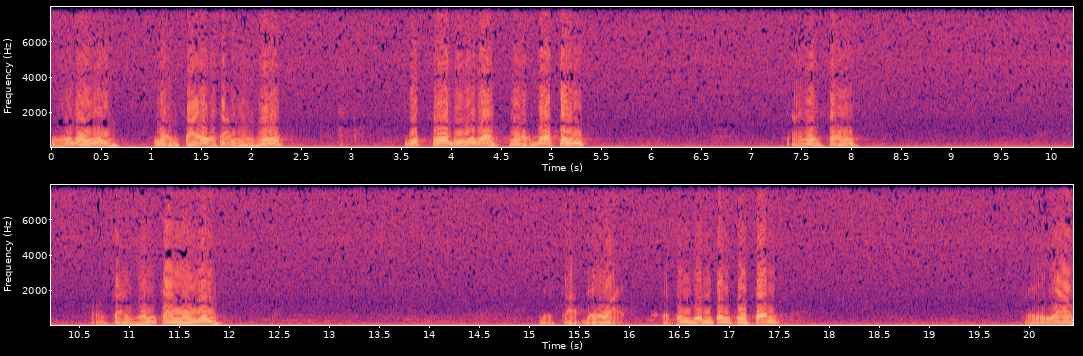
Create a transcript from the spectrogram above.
หูได้ยินเหลี่ยมใสก็ทำให้หูยึดหูดีบ่หนวกบ่ตึงอันนี้สองของการเห็นการหนุนยินได้กราบได้ไหวจะเป็นบุญเป็นกุศลพยายาม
